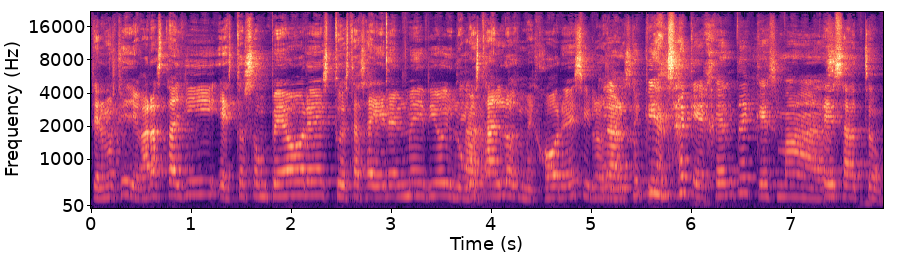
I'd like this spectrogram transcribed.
tenemos que llegar hasta allí, estos son peores, tú estás ahí en el medio y luego están los mejores y los Claro, tú piensas que hay gente que es más... Exacto,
